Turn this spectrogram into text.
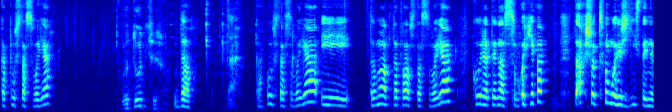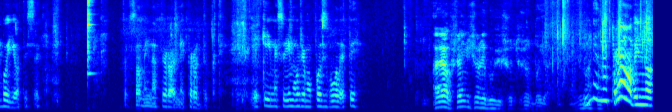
Капуста своя. Отут чи що? Да. Так. Капуста своя і томатна паста своя, курятина своя. Так що то можеш їсти і не боятися. Це самий натуральний продукт, який ми собі можемо дозволити. А я вже нічого не буду, що що боятися. Ну правильно,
